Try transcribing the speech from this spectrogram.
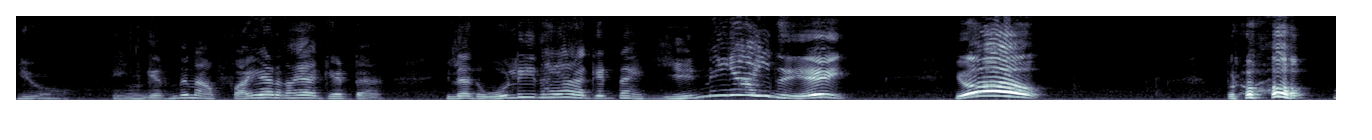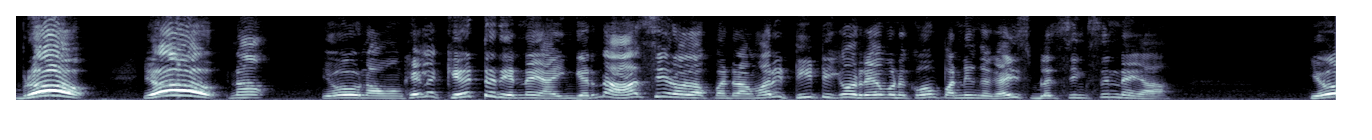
ஐயோ இங்கேருந்து நான் ஃபயர் தாயா கேட்டேன். இல்லை அது ஒலி தாயா கேட்டேன். என்னையா இது? ஏய் யோ ப்ரோ ப்ரோ யோ நான் யோ நான் உன் கையில் கேட்டது என்னையா? இங்கேருந்து ஆசீர்வாதம் பண்ணுற மாதிரி டிடிக்கும் ரேவனுக்கும் பண்ணுங்க கைஸ் பிளெஸ்ஸிங்ஸ்ன்னையா யோ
